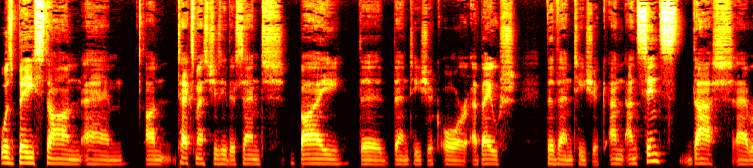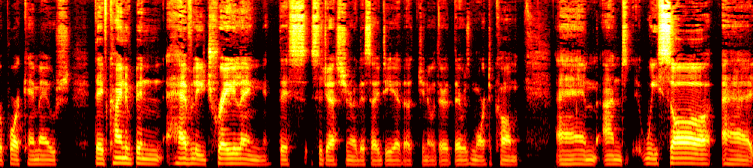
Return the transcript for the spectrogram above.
was based on um, on text messages either sent by the then Taoiseach or about the then Taoiseach. And and since that uh, report came out, they've kind of been heavily trailing this suggestion or this idea that you know there there was more to come. Um, and we saw uh,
